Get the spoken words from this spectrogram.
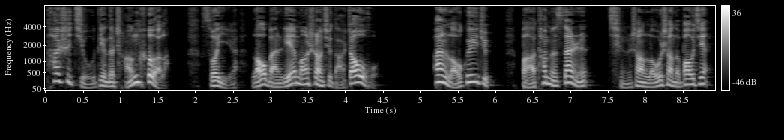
他是酒店的常客了，所以老板连忙上去打招呼，按老规矩把他们三人请上楼上的包间。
